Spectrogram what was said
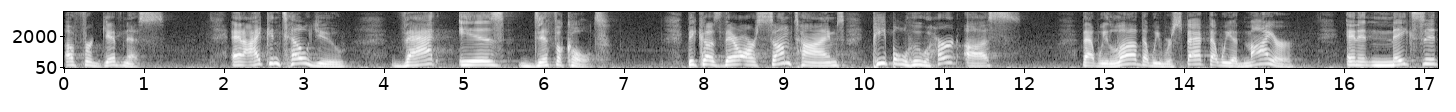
of forgiveness And I can tell you that is difficult because there are sometimes people who hurt us that we love, that we respect, that we admire, and it makes it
